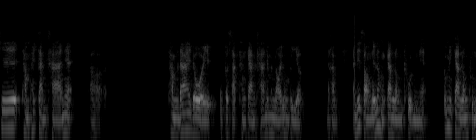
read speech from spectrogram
ที่ทำให้การค้าเนี่ย ทำได้โดยอุปสรรคทางการค้าเนี่ยมันน้อยลงไปเยอะนะครับ อันที่ 2 ในเรื่องของการลงทุนเนี่ยก็มีการลงทุน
